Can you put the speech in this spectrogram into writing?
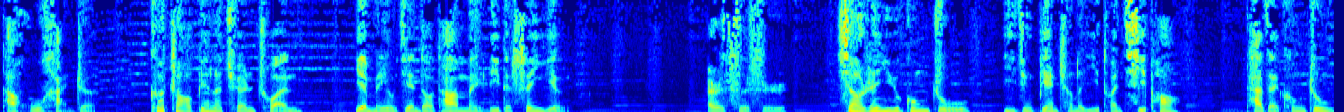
他呼喊着，可找遍了全船，也没有见到她美丽的身影。而此时，小人鱼公主已经变成了一团气泡。她在空中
